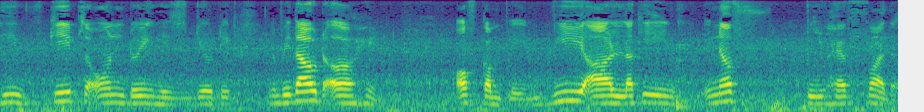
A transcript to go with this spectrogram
He keeps on doing his duty without a hint of complaint. We are lucky enough to have father.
